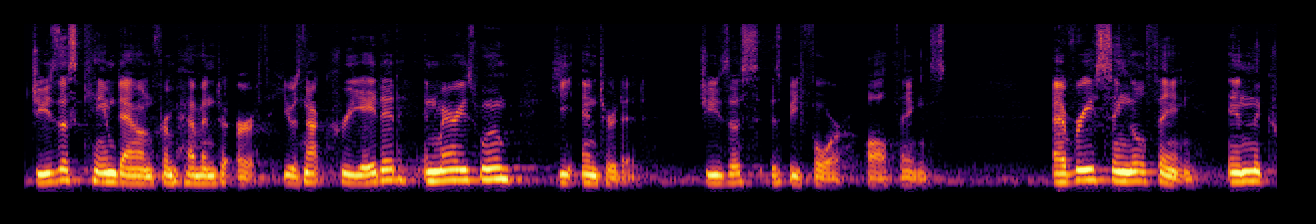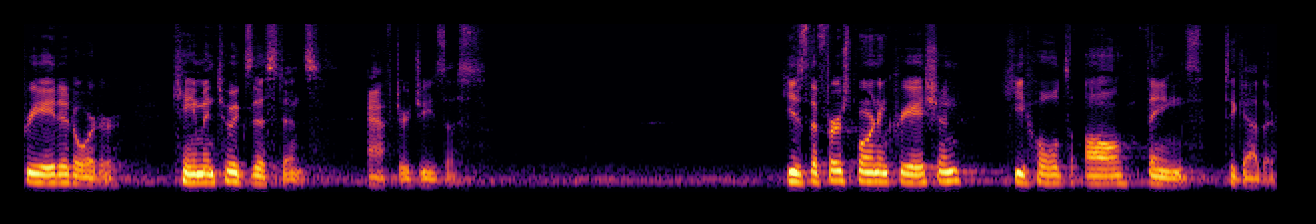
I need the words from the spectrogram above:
Jesus came down from heaven to earth. He was not created in Mary's womb, he entered it. Jesus is before all things. Every single thing in the created order came into existence after Jesus. He is the firstborn in creation, he holds all things together.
